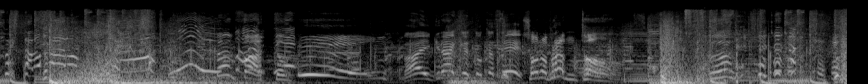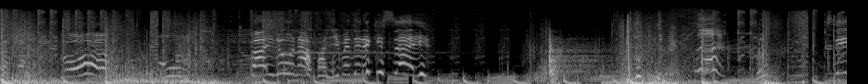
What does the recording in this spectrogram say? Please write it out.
Questa la farò! Ben fatto! Vai, Greg, tocca a te! Sono pronto! Vai Luna, fagli vedere chi sei! Sì,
